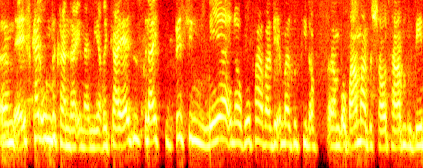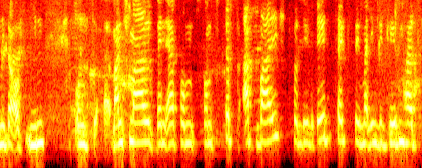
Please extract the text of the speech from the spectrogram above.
Ähm, er ist kein Unbekannter in Amerika. Er ist es vielleicht ein bisschen mehr in Europa, weil wir immer so viel auf ähm, Obama geschaut haben und weniger auf ihn. Und äh, manchmal, wenn er vom, vom Skript abweicht, von dem Redetext, den man ihm gegeben hat,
